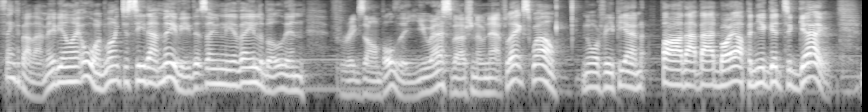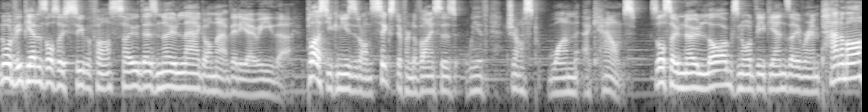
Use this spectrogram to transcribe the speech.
think about that. Maybe I'm like, oh, I'd like to see that movie that's only available in, for example, the US version of Netflix. Well, NordVPN, fire that bad boy up and you're good to go. NordVPN is also super fast, so there's no lag on that video either. Plus, you can use it on six different devices with just one account. There's also no logs. NordVPN's over in Panama,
